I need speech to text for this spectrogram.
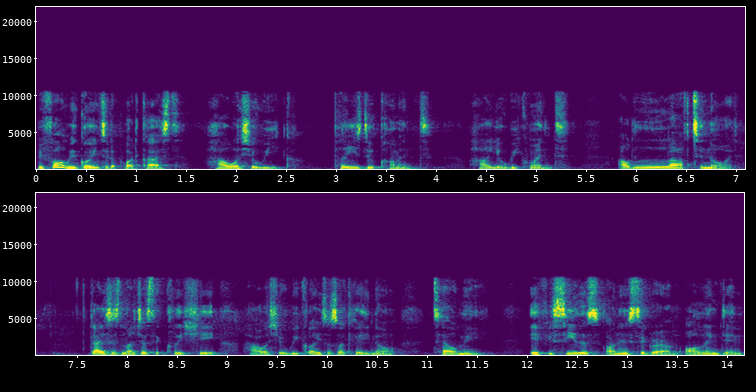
Before we go into the podcast, how was your week? Please do comment how your week went. I would love to know it. Guys, it's not just a cliche, how was your week? Oh, it was okay. No, tell me. If you see this on Instagram or LinkedIn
